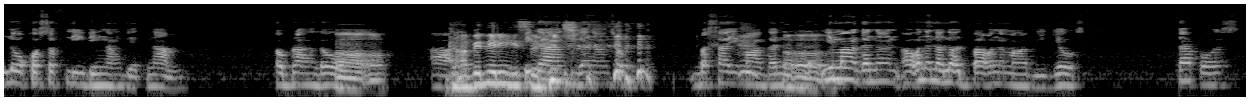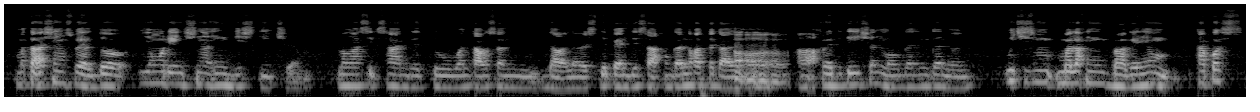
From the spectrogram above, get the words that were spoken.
low cost of living ng Vietnam. Sobrang low. Oo, oo. Ah, Grabe ni bigas, research. gano'n. So, basta yung mga gano'n. Oo. Yung mga gano'n, oo, nanonood pa ako ng mga videos. Tapos, mataas yung sweldo. Yung range ng English teacher, mga 600 to 1,000 dollars. Depende sa kung gaano katagal Oo, ah, accreditation mo, ganun ganon Which is malaking bagay yun. Tapos,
